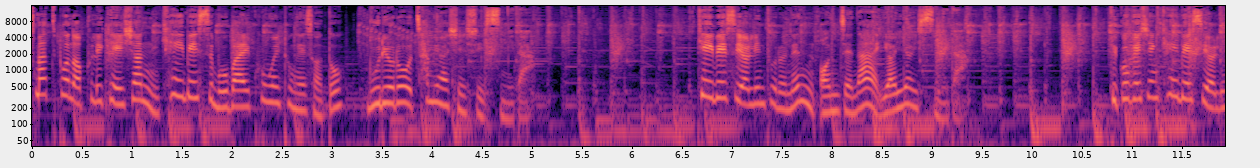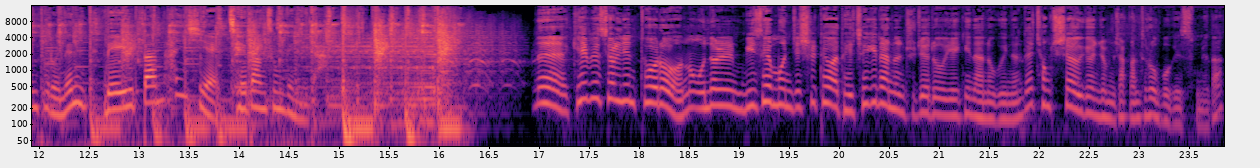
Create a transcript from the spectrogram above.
스마트폰 어플리케이션 KBS 모바일 콩을 통해서도 무료로 참여하실 수 있습니다. KBS 열린 토론은 언제나 열려 있습니다. 듣고 계신 KBS 열린 토론은 매일 밤 1시에 재방송됩니다. 네, KBS 열린 토론 오늘 미세먼지 실태와 대책이라는 주제로 얘기 나누고 있는데 청취자 의견 좀 잠깐 들어보겠습니다.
